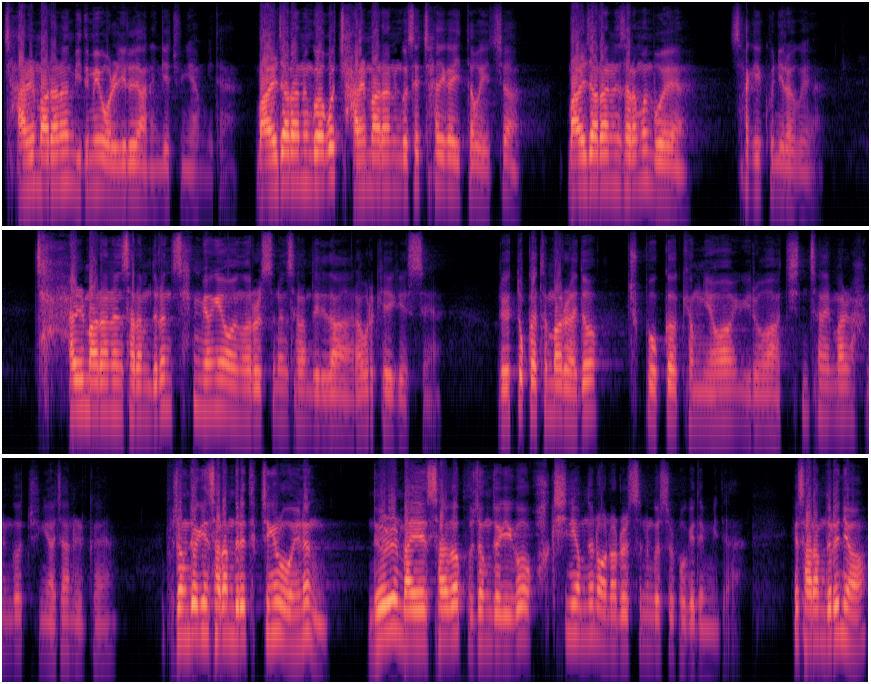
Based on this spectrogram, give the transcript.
잘 말하는 믿음의 원리를 아는 게 중요합니다. 말 잘하는 거하고 잘 말하는 것에 차이가 있다고 했죠. 말 잘하는 사람은 뭐예요? 사기꾼이라고요. 잘 말하는 사람들은 생명의 언어를 쓰는 사람들이다. 라고 그렇게 얘기했어요. 우리가 똑같은 말을 해도 축복과 격려와 위로와 칭찬의 말을 하는 것 중요하지 않을까요? 부정적인 사람들의 특징을 보이는 늘 마예사가 부정적이고 확신이 없는 언어를 쓰는 것을 보게 됩니다. 사람들은요,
